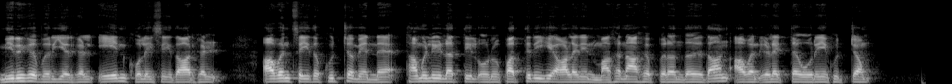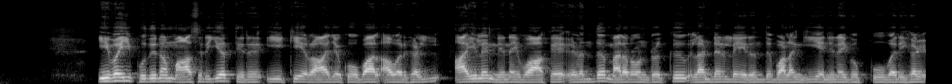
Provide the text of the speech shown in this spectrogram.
மிருக வெறியர்கள் ஏன் கொலை செய்தார்கள்? அவன் செய்த குற்றம் என்ன? தமிழீழத்தில் ஒரு பத்திரிகையாளனின் மகனாக பிறந்ததுதான் அவன் இழைத்த ஒரே குற்றம். இவை புதினம் ஆசிரியர் திரு இ. கே. ராஜகோபால் அவர்கள் ஐலன் நினைவாக எழுந்த மலரொன்றுக்கு லண்டனிலே இருந்து வழங்கிய நினைவு பூவரிகள்.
